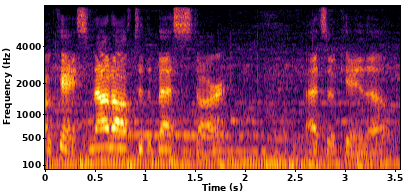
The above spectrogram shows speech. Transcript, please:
Okay, so not off to the best start. That's okay though.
